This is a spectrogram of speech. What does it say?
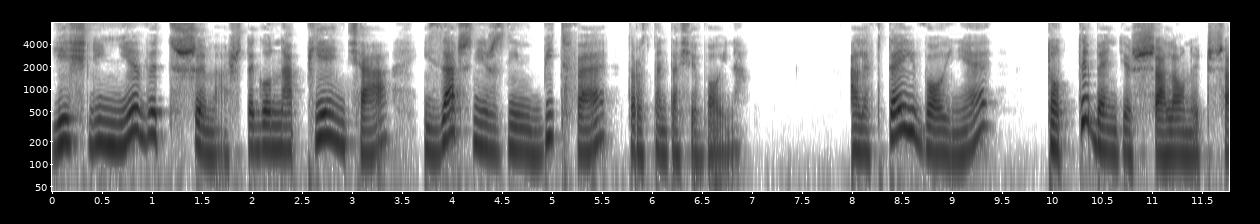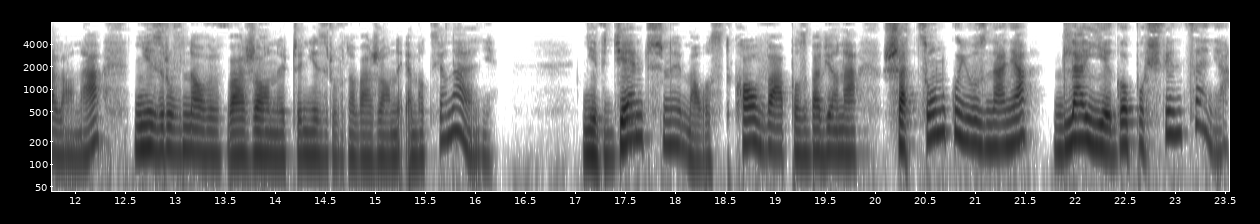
Jeśli nie wytrzymasz tego napięcia i zaczniesz z nim bitwę, to rozpęta się wojna. Ale w tej wojnie to ty będziesz szalony czy szalona, niezrównoważony czy niezrównoważony emocjonalnie. Niewdzięczny, małostkowa, pozbawiona szacunku i uznania dla jego poświęcenia.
